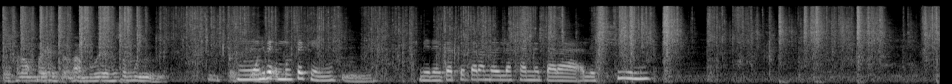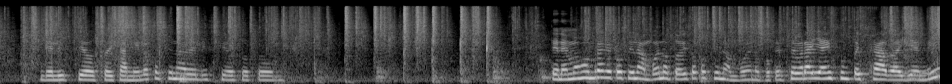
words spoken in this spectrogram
Pues las hamburguesas, las hamburguesas son muy, muy pequeñas. Muy, muy pequeñas. Mm. Miren, está preparando la carne para los chiles. Delicioso. Y Camilo cocina delicioso todo. Tenemos hombres que cocinan bueno, todos cocinan bueno, porque este ya hizo un pescado ayer, miren.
